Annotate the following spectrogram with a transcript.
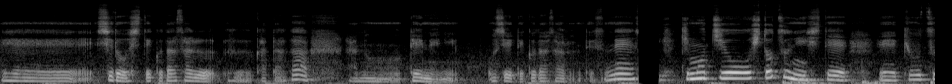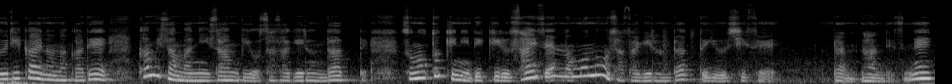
えー、指導してくださる方があの丁寧に教えてくださるんですね。気持ちを一つにして、えー、共通理解の中で神様に賛美を捧げるんだってその時にできる最善のものを捧げるんだっていう姿勢なんですね。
